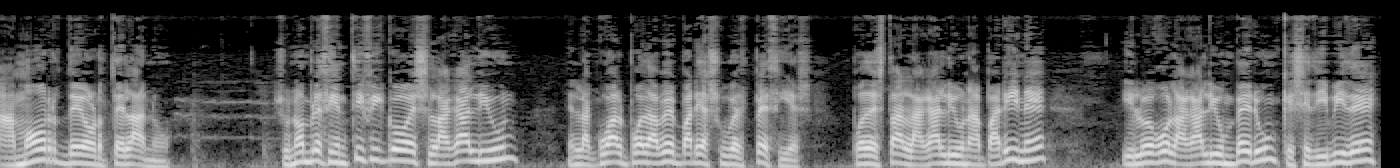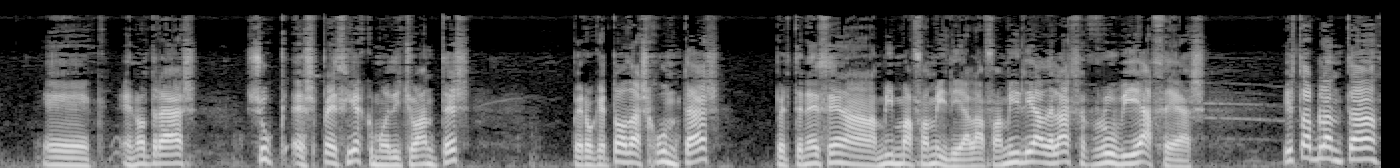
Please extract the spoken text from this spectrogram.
amor de hortelano. Su nombre científico es la Gallium, en la cual puede haber varias subespecies. Puede estar la Gallium aparine y luego la Gallium verum, que se divide eh, en otras subespecies, como he dicho antes, pero que todas juntas pertenecen a la misma familia, la familia de las rubiáceas. Esta planta,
